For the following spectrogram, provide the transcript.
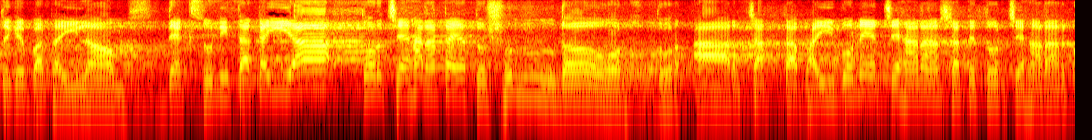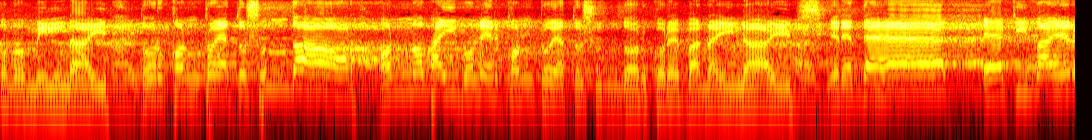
থেকে পাঠাইলাম। দেখছুনি তাকাইয়া, তোর চেহারাটা এত সুন্দর। তোর আর চারটা ভাই বোনের চেহারার সাথে তোর চেহারার কোনো মিল নাই। তোর কণ্ঠ এত সুন্দর, অন্য ভাই বোনের কণ্ঠ এত সুন্দর করে বানাই নাই। এরে দেখ একই মায়ের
